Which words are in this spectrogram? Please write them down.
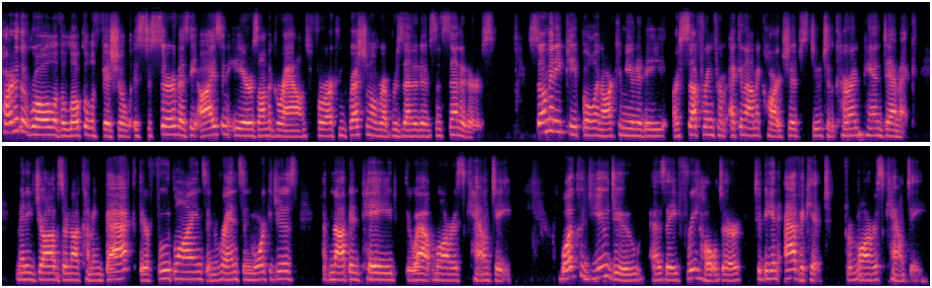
part of the role of a local official is to serve as the eyes and ears on the ground for our congressional representatives and senators. So many people in our community are suffering from economic hardships due to the current pandemic. Many jobs are not coming back. Their food lines and rents and mortgages have not been paid throughout Morris County. What could you do as a freeholder to be an advocate for Morris County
